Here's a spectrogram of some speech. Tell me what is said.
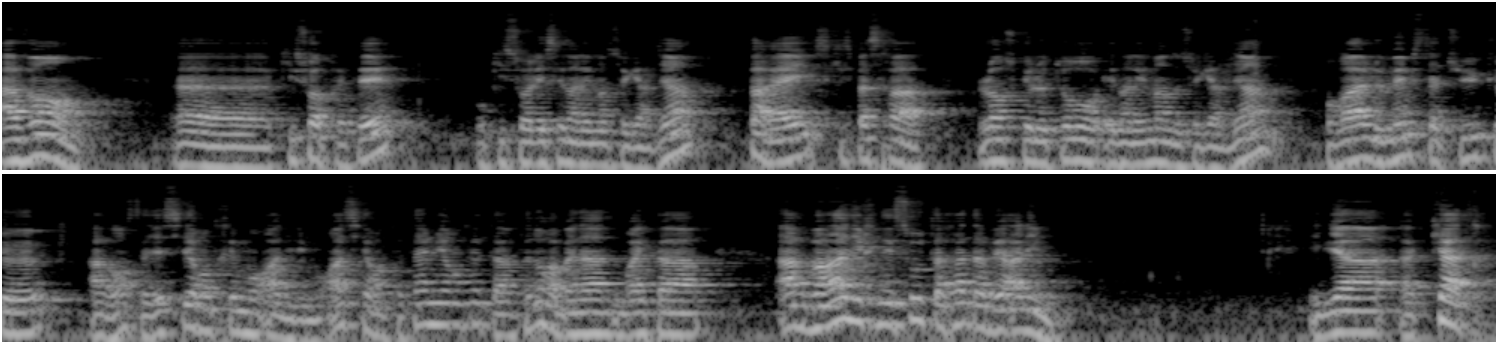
avant euh, qu'il soit prêté ou qu'il soit laissé dans les mains de ce gardien, pareil, ce qui se passera lorsque le taureau est dans les mains de ce gardien aura le même statut que avant, c'est-à-dire s'il est rentré Mourad, il est Mourad, s'il est rentré Tam, il est rentré Tam. Tano Rabbanan, Braïta, Arbara Nichnesu Tachat Alim. Il y a euh, quatre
